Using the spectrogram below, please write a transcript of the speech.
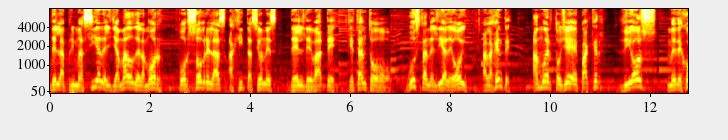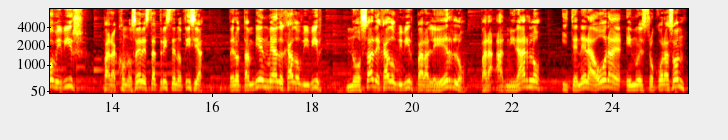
de la primacía del llamado del amor por sobre las agitaciones del debate que tanto gustan el día de hoy a la gente. Ha muerto J. Packer. Dios me dejó vivir para conocer esta triste noticia, pero también me ha dejado vivir, nos ha dejado vivir para leerlo, para admirarlo y tener ahora en nuestro corazón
